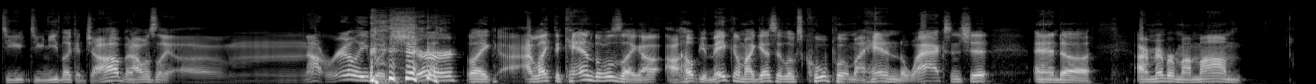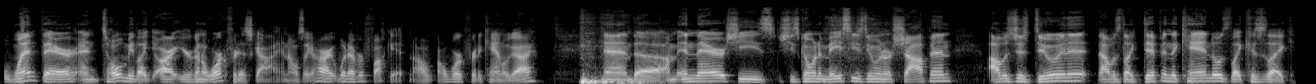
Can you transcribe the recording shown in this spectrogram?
do you do you need like a job?" And I was like, um, "Not really, but sure. like, I like the candles. Like, I'll, I'll help you make them. I guess it looks cool putting my hand in the wax and shit." And uh, I remember my mom went there and told me like, "All right, you're gonna work for this guy," and I was like, "All right, whatever, fuck it, I'll, I'll work for the candle guy." and uh, I'm in there. She's she's going to Macy's doing her shopping. I was just doing it. I was like dipping the candles, like because like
